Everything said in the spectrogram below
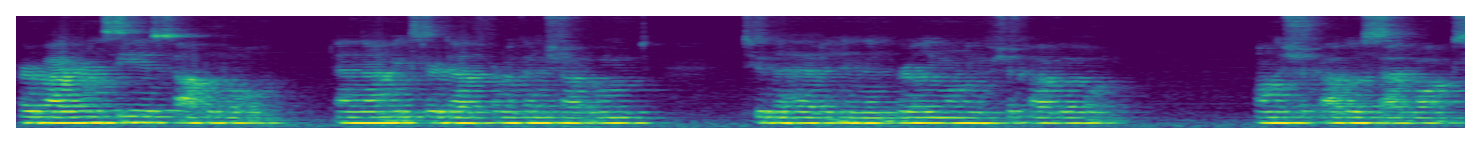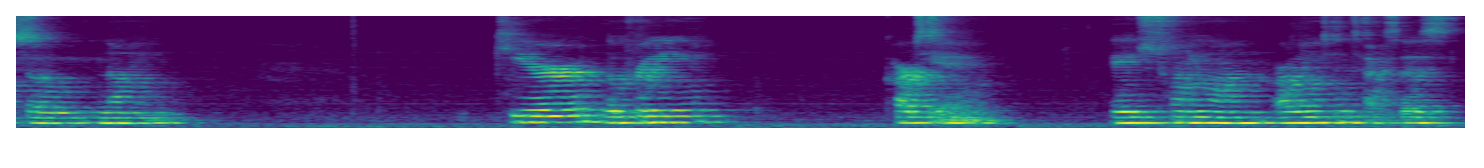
Her vibrancy is palpable, and that makes her death from a gunshot wound to the head in the early morning of Chicago on the Chicago sidewalk so numbing. Kier Lepre Cartier, age 21, Arlington, Texas,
